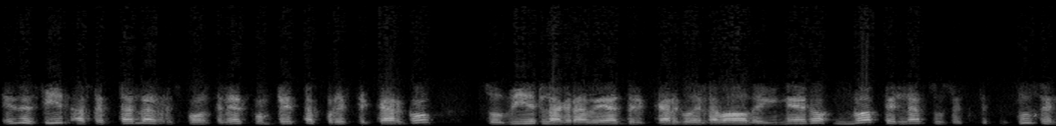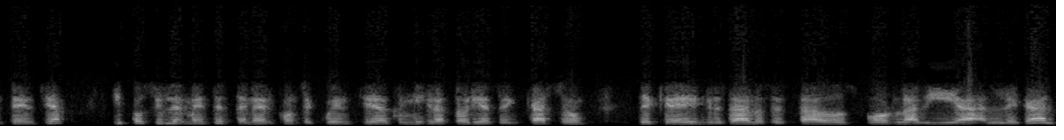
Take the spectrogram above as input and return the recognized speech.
es decir, aceptar la responsabilidad completa por este cargo, subir la gravedad del cargo de lavado de dinero, no apelar su, su sentencia y posiblemente tener consecuencias migratorias en caso de que ingresara a los estados por la vía legal.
